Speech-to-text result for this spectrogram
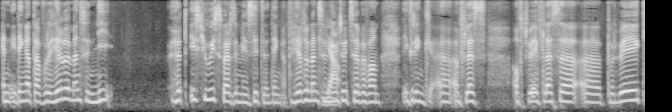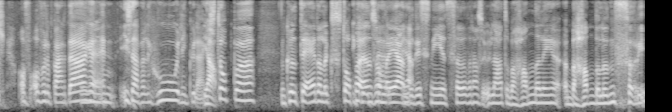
En ik denk dat dat voor heel veel mensen niet het issue is waar ze mee zitten. Ik denk dat heel veel mensen Ja. nu zoiets hebben van... ik drink eh, een fles of twee flessen eh, per week of over een paar dagen. En is dat wel goed? En ik wil eigenlijk Mhm. Ja. stoppen. Ik wil tijdelijk stoppen wil en zo, maar ja, dat is niet hetzelfde als u laten behandelingen, eh, behandelen sorry,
